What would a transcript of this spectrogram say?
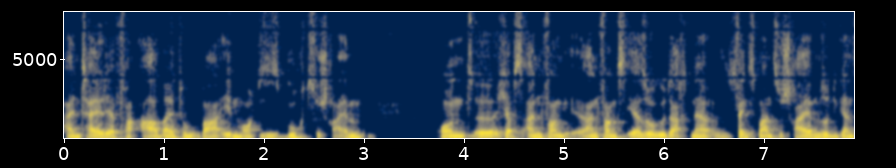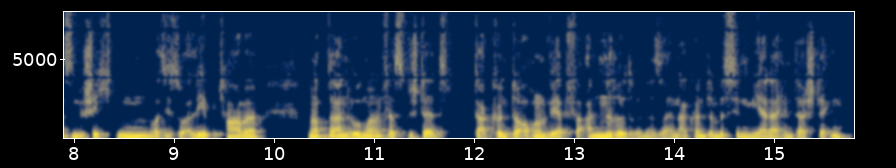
ein Teil der Verarbeitung war eben auch dieses Buch zu schreiben. Und äh, ich habe es Anfang, anfangs eher so gedacht, na, fängst mal an zu schreiben, so die ganzen Geschichten, was ich so erlebt habe. Und habe dann irgendwann festgestellt, da könnte auch ein Wert für andere drin sein. Da könnte ein bisschen mehr dahinter stecken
